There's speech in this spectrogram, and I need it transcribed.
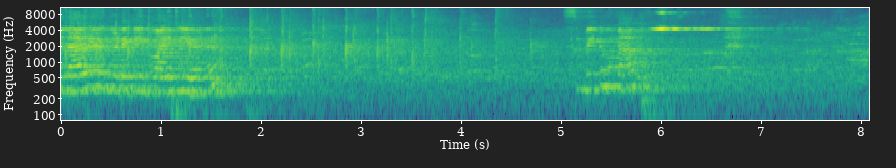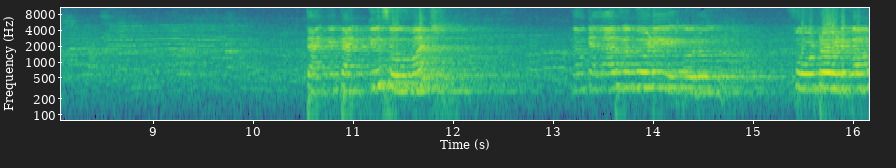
എല്ലാവരെയും ഇങ്ങോട്ടേക്ക് ഇൻവൈറ്റ് ചെയ്യാണ്. Sminu ma'am thank you thank you so much നമുക്ക് എല്ലാവർക്കും കൂടി ഒരു ഫോട്ടോ എടുക്കാം.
